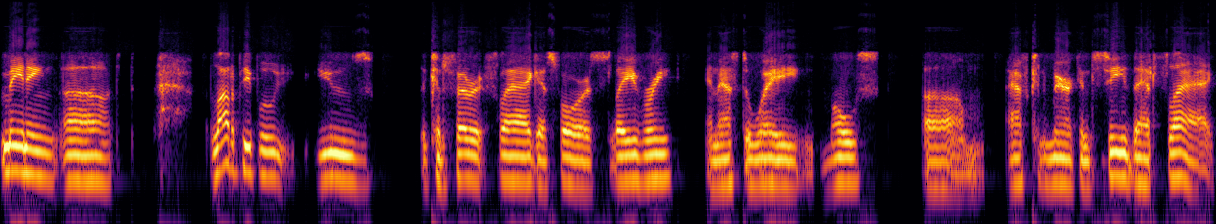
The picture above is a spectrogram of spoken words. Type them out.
Meaning, uh, a lot of people use the Confederate flag as far as slavery, and that's the way most um, African Americans see that flag,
